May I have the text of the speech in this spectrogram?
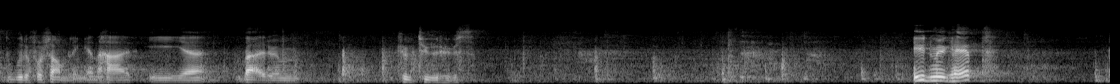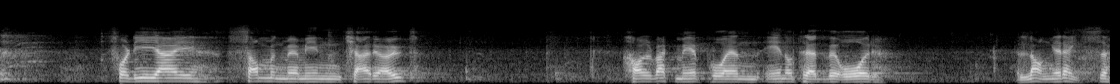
store forsamlingen her i eh, Bærum kulturhus. Ydmykhet fordi jeg sammen med min kjære Aud har vært med på en 31 år lang reise.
